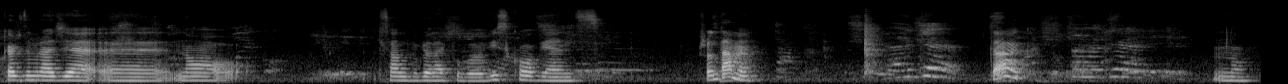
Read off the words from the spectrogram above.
W każdym razie, yy, no Salon wygląda jak pobojowisko, więc sprzątamy. Tak. No.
